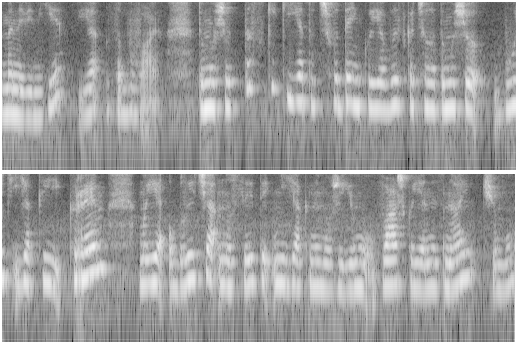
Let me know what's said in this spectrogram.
У мене він є, я забуваю. Тому що, та скільки я тут швиденько я вискочила, тому що будь-який крем моє обличчя носити ніяк не може. Йому важко, я не знаю, чому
